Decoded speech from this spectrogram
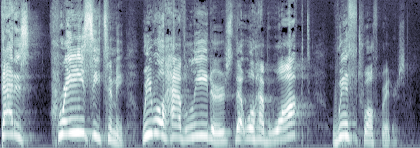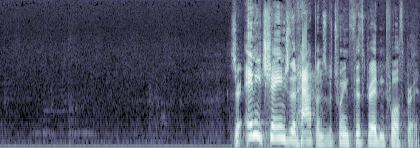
That is crazy to me. We will have leaders that will have walked with 12th graders. Is there any change that happens between fifth grade and 12th grade?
